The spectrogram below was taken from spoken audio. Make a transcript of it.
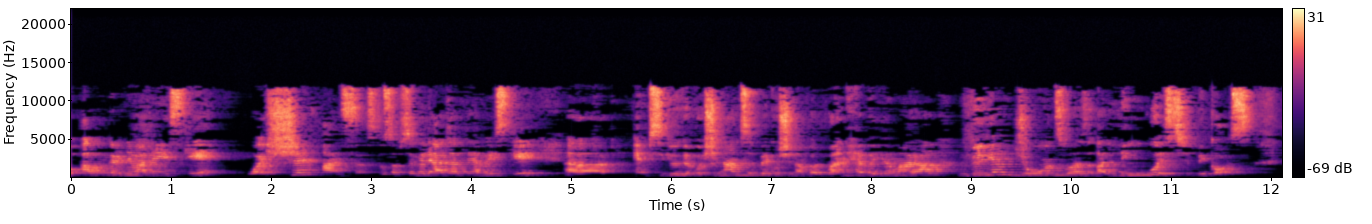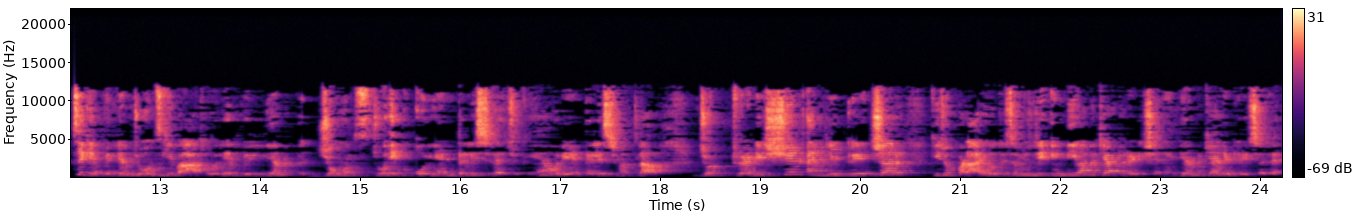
अब हम करने वाले हैं इसके क्वेश्चन आंसर्स तो सबसे पहले आ जाते हैं भाई इसके एमसीक्यू के क्वेश्चन आंसर पे। क्वेश्चन नंबर वन है भाई हमारा William Jones was a linguist because ठीक है विलियम जोन्स की बात हो रही है। विलियम जोन्स जो एक ओरिएंटलिस्ट रह चुके हैं। ओरिएंटलिस्ट मतलब जो ट्रेडिशन एंड लिटरेचर की जो पढ़ाई होती है, समझ लीजिए इंडिया में क्या ट्रेडिशन है? इंडिया में क्या लिटरेचर है?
